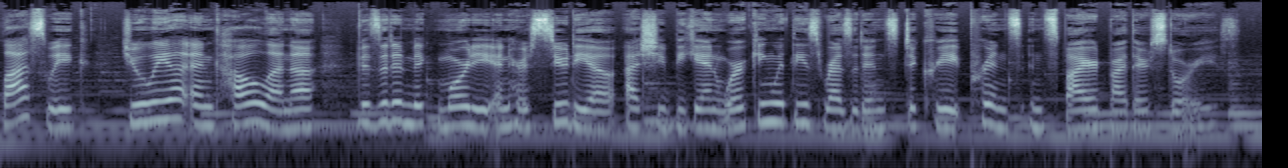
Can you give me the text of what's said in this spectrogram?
Last week, Julia and Kaolena visited McMordie in her studio as she began working with these residents to create prints inspired by their stories.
